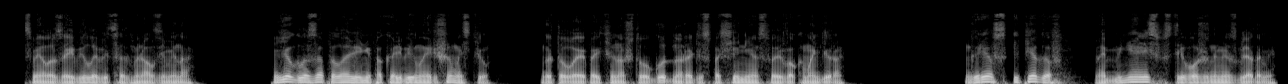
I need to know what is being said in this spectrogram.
— смело заявила вице-адмирал Зимина. Ее глаза пылали непоколебимой решимостью, готовая пойти на что угодно ради спасения своего командира. Гревс и Пегов обменялись встревоженными взглядами.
